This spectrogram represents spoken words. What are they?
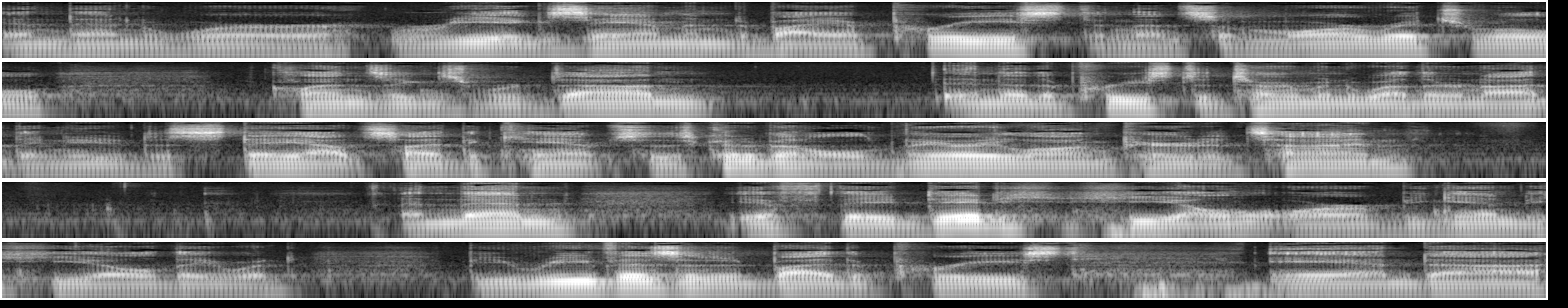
and then were re-examined by a priest, and then some more ritual cleansings were done and then the priest determined whether or not they needed to stay outside the camp. So this could have been a very long period of time. And then, if they did heal or began to heal, they would be revisited by the priest, and uh,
